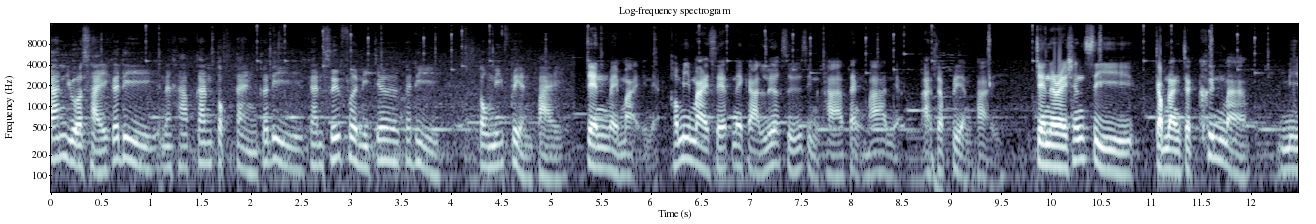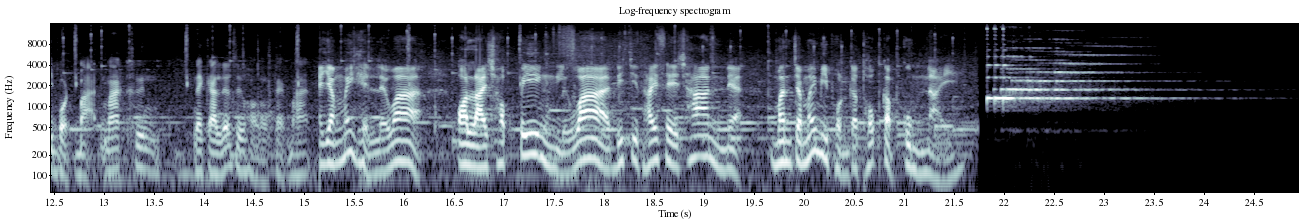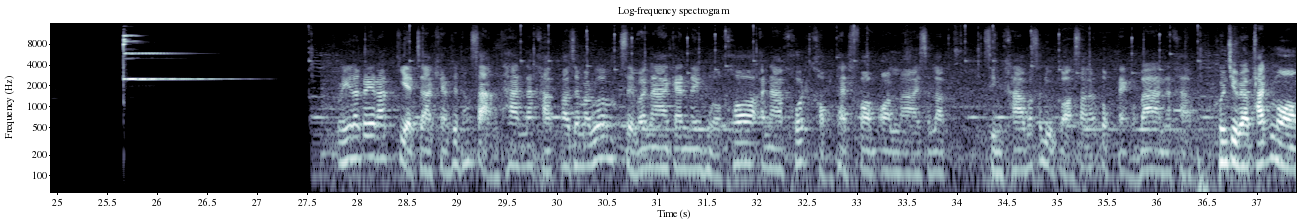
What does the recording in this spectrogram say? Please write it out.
การอยู่อาศัยก็ดีนะครับ การตกแต่งก็ดี การซื้อเฟอร์นิเจอร์ก็ดี ตรงนี้เปลี่ยนไป เจนใหม่ๆเนี่ยเขามี mindset ในการเลือกซื้อสินค้าแต่งบ้านเนี่ยอาจจะเปลี่ยนไป Generation C กำลังจะขึ้นมามีบทบาทมากขึ้นในการเลือกซื้อของตกแต่งบ้าน ยังไม่เห็นเลยว่าออนไลน์ช้อปปิ้งหรือว่าดิจิทัลเซชันเนี่ยมันจะไม่มีผลกระทบกับกลุ่มไหน วันนี้เราก็ได้รับเกียรติจากแขกรับเชิญทั้ง 3 ท่านนะครับ เราจะมาร่วมเสวนากันในหัวข้ออนาคตของแพลตฟอร์มออนไลน์สำหรับสินค้าวัสดุก่อสร้างและตกแต่งบ้านนะครับ คุณจิรพัฒน์มอง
